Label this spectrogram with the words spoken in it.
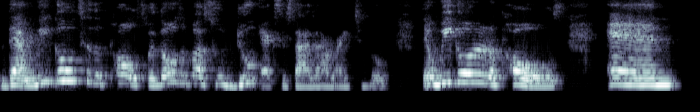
that we go to the polls. For those of us who do exercise our right to vote that we go to the polls and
